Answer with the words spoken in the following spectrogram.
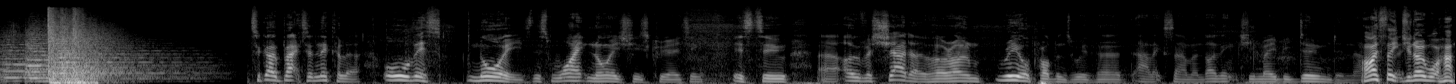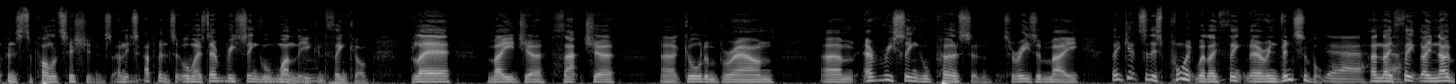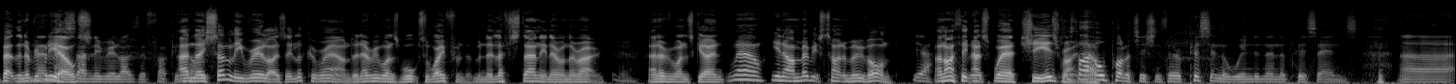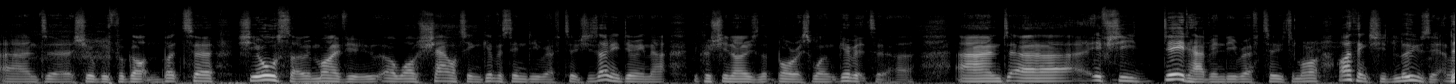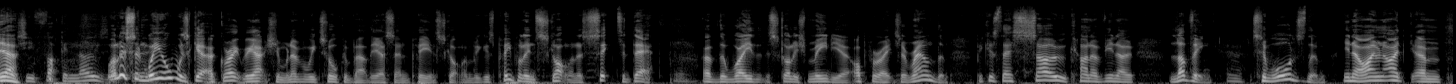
To go back to Nicola, all this noise, this white noise she's creating, is to uh, overshadow her own real problems with uh, Alex Salmond. I think she may be doomed in that. I think, do you know what happens to politicians? And it's happened to almost every single one that you can think of Blair, Major, Thatcher, uh, Gordon Brown, um, every single person, Theresa May, they get to this point where they think they're invincible. Yeah, And they yeah. think they know better than And everybody they else. suddenly realise they're fucking. And not. they suddenly realise they look around and everyone's walked away from them and they're left standing there on their own. And everyone's going, well, you know, maybe it's time to move on. Yeah. And I think that's where she is right Just like now. all politicians, they're a piss in the wind and then the piss ends, uh, and uh, she'll be forgotten. But uh, she also, in my view, uh, while shouting, "Give us Indie Ref 2, she's only doing that because she knows that Boris won't give it to her. And uh, if she did have Indie Ref 2 tomorrow, I think she'd lose it. And I Yeah. think she fucking knows Well, it. Well, listen, we always get a great reaction whenever we talk about the SNP in Scotland because people in Scotland are sick to death of the way that the Scottish media operates around them because they're so kind of, you know, loving towards them. You know, I mean, I um,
